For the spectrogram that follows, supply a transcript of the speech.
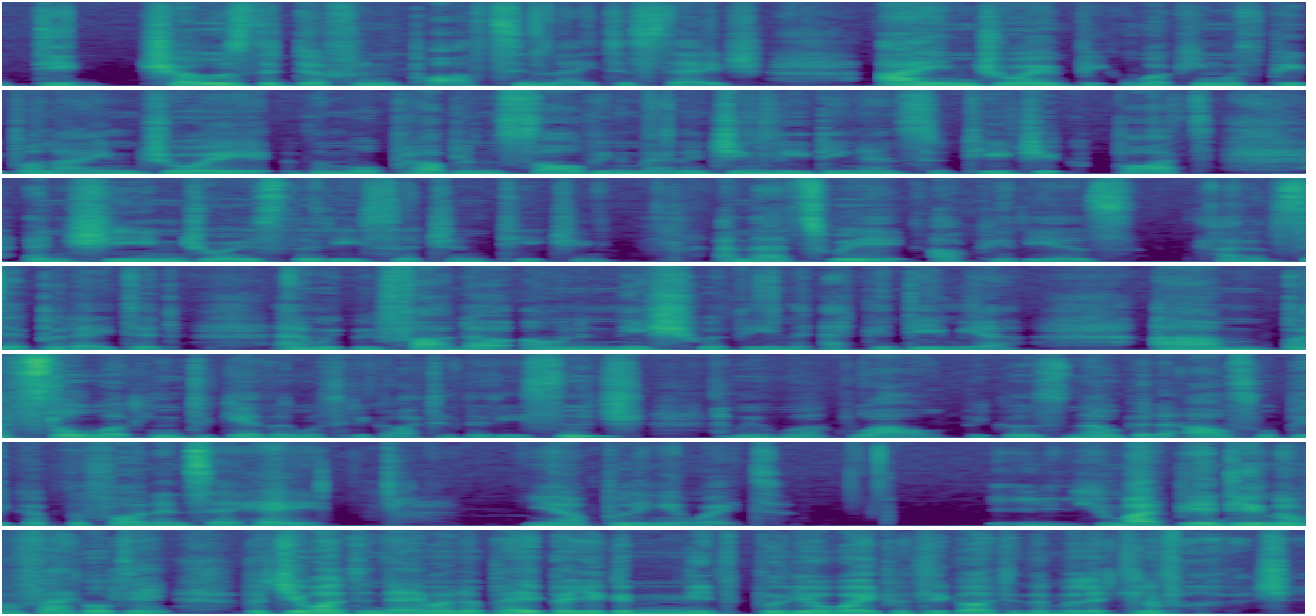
did chose the different paths in later stage. I enjoy be, working with people. I enjoy the more problem solving, managing, leading, and strategic part, and she enjoys the research and teaching. And that's where our careers kind of separated, and we, we found our own niche within academia, um, but still working together with regard to the research. Mm. And we work well because nobody else will pick up the phone and say, "Hey, you're not pulling your weight." You, might be a dean of a faculty, but you want a name on a paper, you're going to need to pull your weight with regard to the molecular biology.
